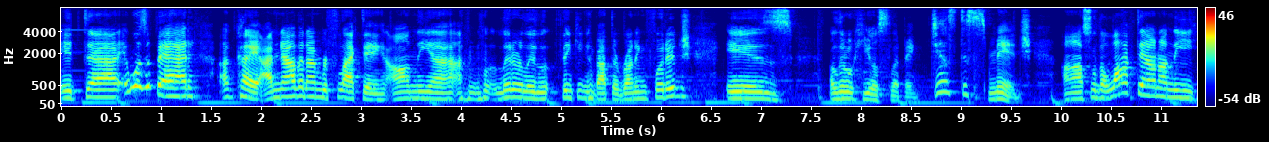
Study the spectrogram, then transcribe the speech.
it uh, it wasn't bad. Okay, I'm now that I'm reflecting on the, uh, I'm literally thinking about the running footage, is a little heel slipping, just a smidge. Uh, so the lockdown on the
